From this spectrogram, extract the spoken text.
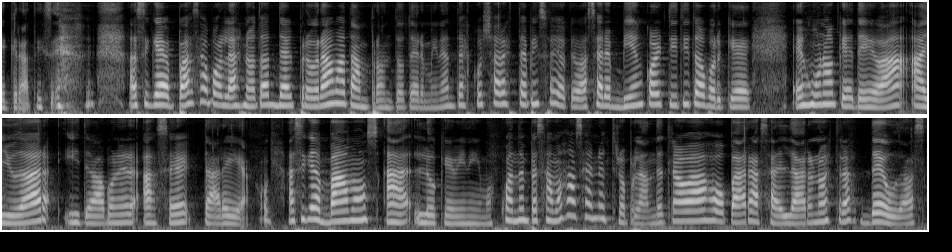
es gratis. Así que pasa por las notas del programa tan pronto termines de escuchar este episodio que va a ser bien cortitito porque es uno que te va a ayudar y te va a poner a hacer tarea. Así que vamos a lo que vinimos. Cuando empezamos a hacer nuestro plan de trabajo para saldar nuestras deudas,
